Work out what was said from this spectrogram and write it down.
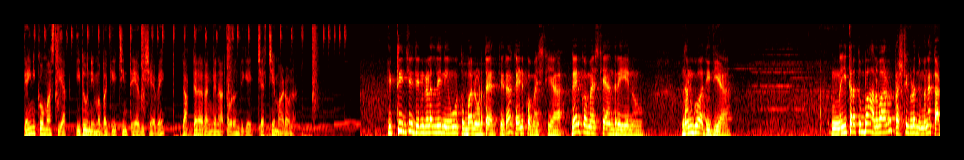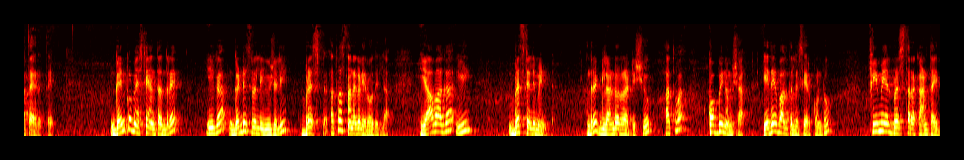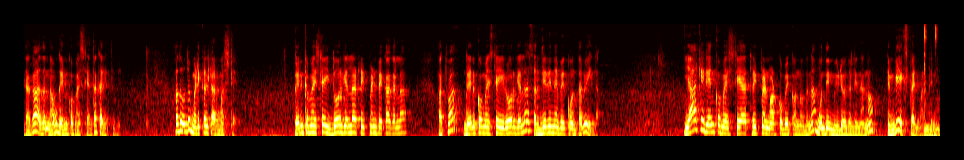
ಗೈನಿಕೋಮಾಸ್ಟಿಯಾ ಇದು ನಿಮ್ಮ ಬಗ್ಗೆ ಚಿಂತೆಯ ವಿಷಯವೇ? ಡಾಕ್ಟರ್ ರಂಗನಾಥ್ ಅವರೊಂದಿಗೆ ಚರ್ಚೆ ಮಾಡೋಣ. ಇತ್ತೀಚಿನ ದಿನಗಳಲ್ಲಿ ನೀವು ತುಂಬ ನೋಡ್ತಾ ಇರ್ತೀರ? ಗೈನಕೋಮ್ಯಾಸ್ಟಿಯಾ ಗೈನಕೋಮ್ಯಾಸ್ಟಿಯಾ ಅಂದರೆ ಏನು? ನನಗೂ ಅದಿದೆಯಾ? ಈ ಥರ ತುಂಬ ಹಲವಾರು ಪ್ರಶ್ನೆಗಳು ನಿಮ್ಮನ್ನು ಕಾಡ್ತಾ ಇರುತ್ತೆ. ಗೈನಕೋಮ್ಯಾಸ್ಟಿಯಾ ಅಂತಂದರೆ ಈಗ ಗಂಡಸರಲ್ಲಿ ಯೂಶಲಿ ಬ್ರೆಸ್ಟ್ ಅಥವಾ ಸ್ತನಗಳಿರೋದಿಲ್ಲ. ಯಾವಾಗ ಈ ಬ್ರೆಸ್ಟ್ ಎಲಿಮೆಂಟ್ ಅಂದರೆ ಗ್ಲಾಂಡೋರ ಟಿಶ್ಯೂ ಅಥವಾ ಕೊಬ್ಬಿನಂಶ ಎದೆ ಭಾಗದಲ್ಲಿ ಸೇರಿಕೊಂಡು ಫಿಮೇಲ್ ಬ್ರೆಸ್ಟ್ ಥರ ಕಾಣ್ತಾ ಇದ್ದಾಗ ಅದನ್ನು ನಾವು ಗೈನಕೊಮ್ಯಾಸ್ಟೆ ಅಂತ ಕರಿತೀವಿ. ಅದು ಒಂದು ಮೆಡಿಕಲ್ ಟರ್ಮ್ ಅಷ್ಟೇ. ಗೈನಕೊಮ್ಯಾಸ್ಟೆ ಇದ್ದೋರಿಗೆಲ್ಲ ಟ್ರೀಟ್ಮೆಂಟ್ ಬೇಕಾಗಲ್ಲ ಅಥವಾ ಗೈನಕೊಮ್ಯಾಸ್ಟೆ ಇರೋರಿಗೆಲ್ಲ ಸರ್ಜರಿನೇ ಬೇಕು ಅಂತಲೂ ಇಲ್ಲ. ಯಾಕೆ ಗೈನಕೋಮ್ಯಾಸ್ಟಿಯ ಟ್ರೀಟ್ಮೆಂಟ್ ಮಾಡ್ಕೋಬೇಕು ಅನ್ನೋದನ್ನು ಮುಂದಿನ ವೀಡಿಯೋದಲ್ಲಿ ನಾನು ನಿಮಗೆ ಎಕ್ಸ್ಪ್ಲೈನ್ ಮಾಡ್ತೀನಿ.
